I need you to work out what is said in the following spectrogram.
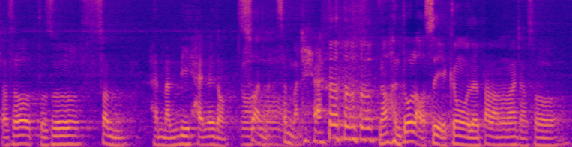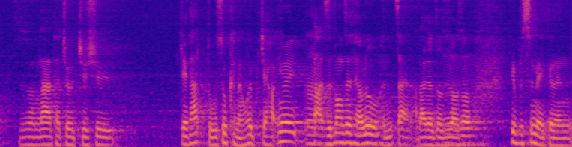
小时候读书算还蛮厉害那种，算了，算蛮厉害。然后很多老师也跟我的爸爸妈妈讲说，就说那他就继续给他读书可能会比较好，因为打直棒这条路很窄嘛，大家都知道说，又不是每个人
